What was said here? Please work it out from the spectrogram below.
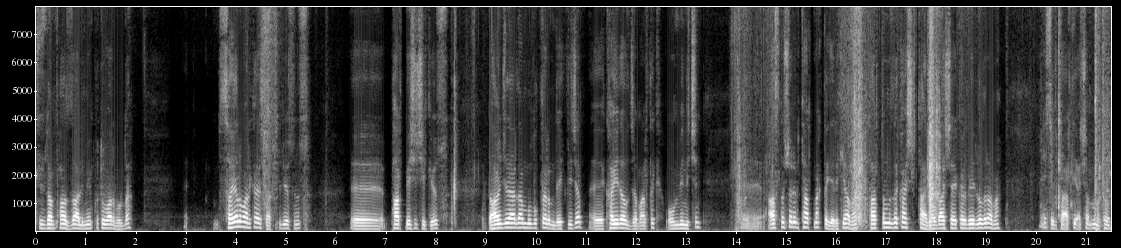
300'den fazla alüminyum kutu var burada. Sayalım arkadaşlar biliyorsunuz. Ee, part 5'i çekiyoruz. Daha öncelerden bulduklarımı da ekleyeceğim. Ee, kayıt alacağım artık 10.000 için. Ee, aslında şöyle bir tartmak da gerekiyor ama tarttığımızda kaç tane oldu aşağı yukarı belli olur ama neyse bir tartıyı açalım bakalım.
